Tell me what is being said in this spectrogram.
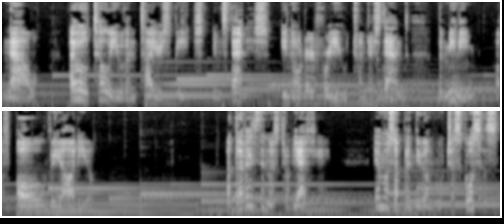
Now, I will tell you the entire speech in Spanish in order for you to understand the meaning of all the audio. A través de nuestro viaje, hemos aprendido muchas cosas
